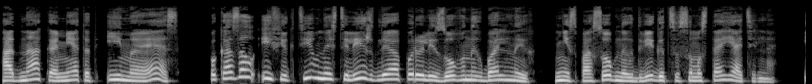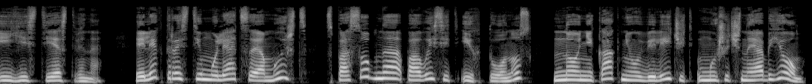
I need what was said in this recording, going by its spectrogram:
Однако метод ИМС показал эффективность лишь для парализованных больных, не способных двигаться самостоятельно. И, естественно, электростимуляция мышц способна повысить их тонус, но никак не увеличить мышечный объем,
